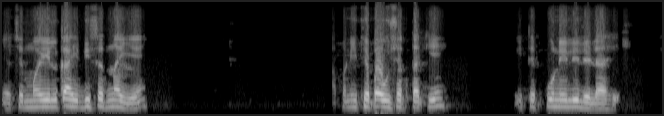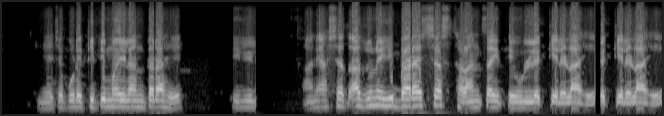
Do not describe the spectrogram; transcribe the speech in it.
याचे मैल काही दिसत नाहीये. आपण इथे पाहू शकता की इथे पुणे लिहिलेलं आहे. याच्यापुढे किती मैल अंतर आहे ते लिहिले आणि अशात अजूनही बऱ्याचशा स्थळांचा इथे उल्लेख केलेला आहे उल्लेख केलेला आहे.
